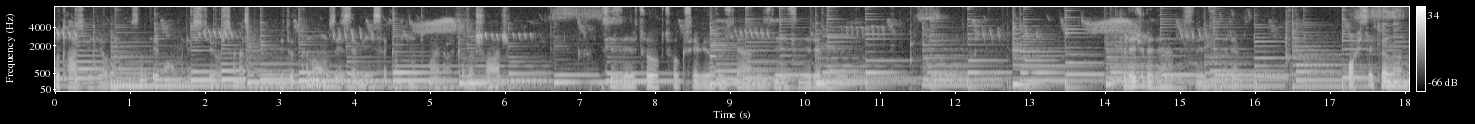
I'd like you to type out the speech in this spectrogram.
Bu tarz videolarımızın devamını istiyorsanız YouTube kanalımızı izlemeyi sakın unutmayın arkadaşlar. Sizleri çok çok seviyoruz değerli izleyicilerim. Güle güle değerli izleyicilerim. Hoşçakalın.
